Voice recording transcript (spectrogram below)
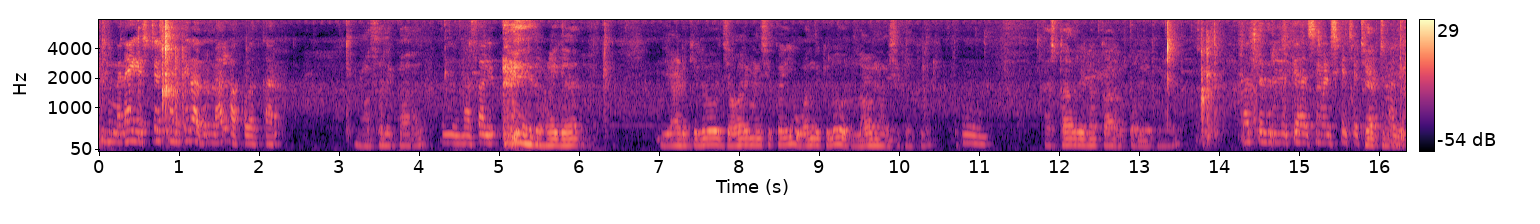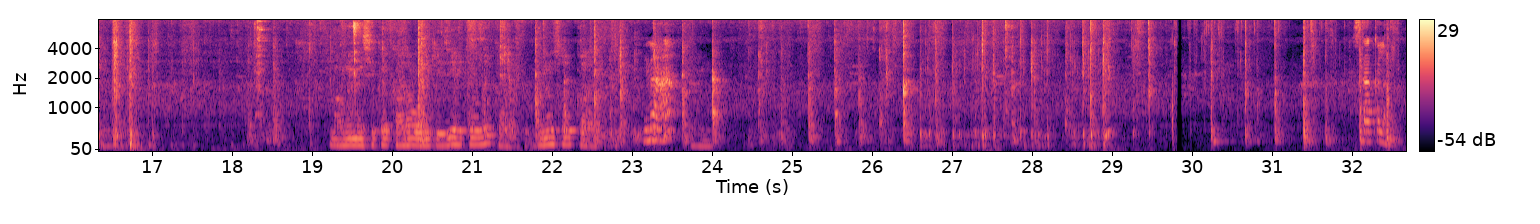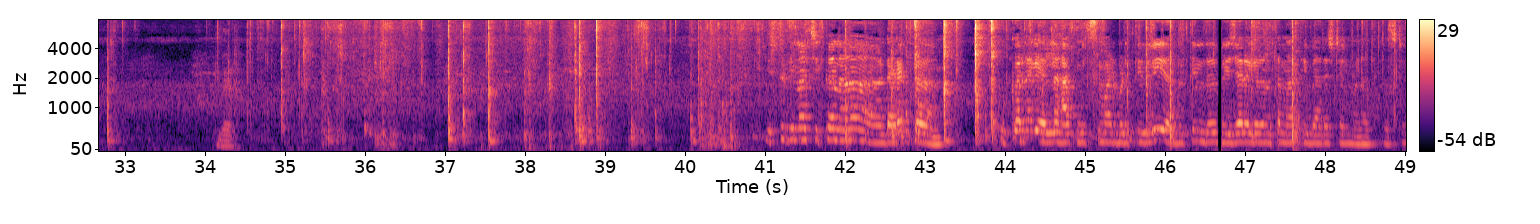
ನಿಮ್ಮ ಮನ್ಯಾಗ ಎಷ್ಟೆಷ್ಟು ಅಂತೀರ ಅದ್ರ ಮೇಲೆ ಹಾಕೊಳ್ಳೋದು ಖಾರ. ಮಸಾಲೆ ಖಾರ. ಮಸಾಲೆ. ಇದ್ರೊಳಗೆ ಎರಡು ಕಿಲೋ ಜವಾರಿ ಮೆಣಸಿನ್ಕಾಯಿ ಒಂದು ಕಿಲೋ ಲವಂಗ ಮೆಣಸಿನ್ಕಾಯಿ ಹ್ಞೂ ಅಷ್ಟಾದ್ರೆ ಏನೋ ಖಾರ ಹತ್ತೋಲ್ಲ ನೋಡಿ ಮತ್ತು ಇದ್ರ ಜೊತೆ ಹಸಿಮೆಣ್ಸಿಕಾಯಿ ಚಟ್ನಿ ಚಟ್ನಿ ಹಚ್ಕೊಂಡು ಲವಂಗ ಮೆಣಸಿನ್ಕಾಯಿ ಖಾರ ಒಂದು ಕೆ ಜಿ ಹಾಕಿದ್ರೆ ಖಾರ ಆಗ್ತದೆ ಇನ್ನೊಂದು ಸ್ವಲ್ಪ ಖಾರ ಆಗ್ತದೆ ಇನ್ನ ಹ್ಞೂ ಸಾಕಲ್ಲ ಬೇಡ ಇಷ್ಟು ದಿನ ಚಿಕನ್ ಡೈರೆಕ್ಟ್ ಕುಕ್ಕರ್ನಾಗೆ ಎಲ್ಲ ಹಾಕಿ ಮಿಕ್ಸ್ ಮಾಡಿಬಿಡ್ತಿದ್ವಿ. ಅದು ತಿಂದು ಬೇಜಾರಾಗ್ಯದ ಅಂತ ಮಾಡ್ತೀವಿ ಬೇರೆ ಸ್ಟೈಲ್ ಮಾಡೋದು ಫಸ್ಟ್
